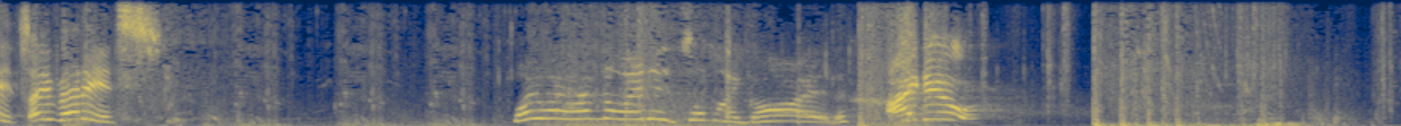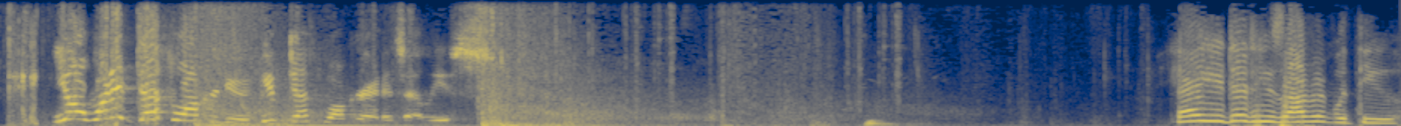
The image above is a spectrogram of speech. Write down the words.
edits. I have edits. Why do I have no edits? Oh my god. I do. Yo, what did Deathwalker do? Give Deathwalker edits at least. Yeah, you did. He's laughing with you.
